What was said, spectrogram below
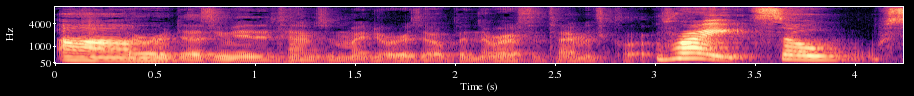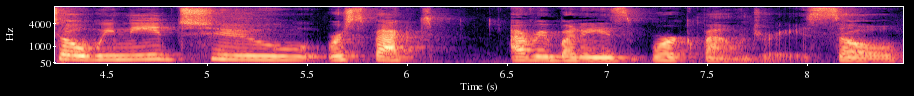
Um, there are designated times when my door is open. The rest of the time it's closed. Right. So so we need to respect everybody's work boundaries. So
